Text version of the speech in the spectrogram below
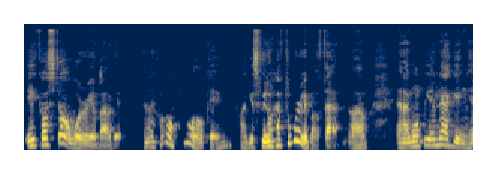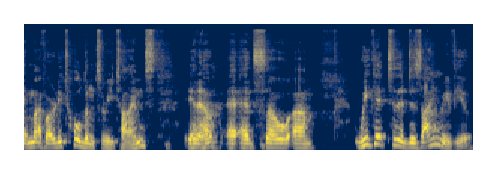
he goes, "Don't worry about it." And I go, oh, well, okay. I guess we don't have to worry about that. Uh, and I won't be nagging him. I've already told him three times, you know. And so um, we get to the design review,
